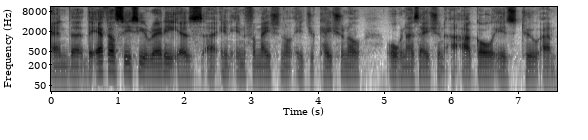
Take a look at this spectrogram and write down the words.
and the, the FLCC really is uh, an informational, educational organization. Our, our goal is to um,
